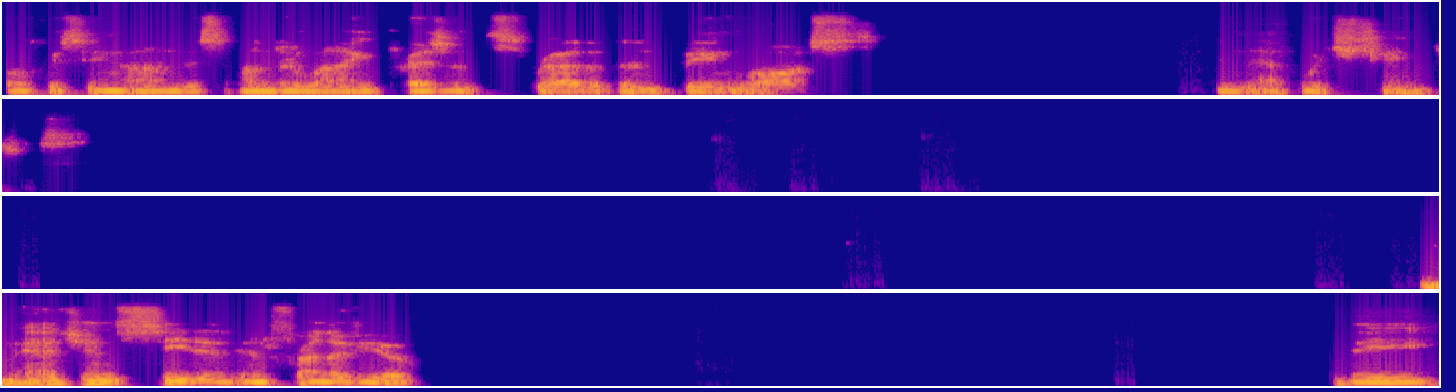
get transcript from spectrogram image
Focusing on this underlying presence rather than being lost in that which changes. Imagine seated in front of you the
